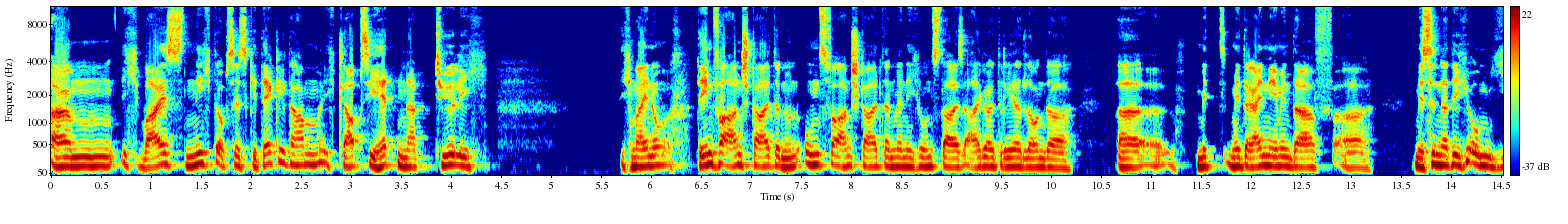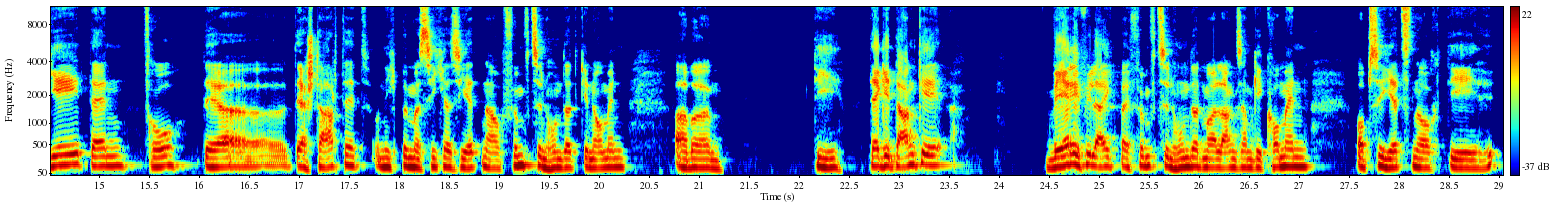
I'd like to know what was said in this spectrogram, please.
Ähm, ich weiß nicht, ob sie es gedeckelt haben. Ich glaube, sie hätten natürlich, ich meine, den Veranstaltern und uns Veranstaltern, wenn ich uns da als Allgäu Triathlon da äh, mit, mit reinnehmen darf, äh, wir sind natürlich um jeden froh, der, der startet. Und ich bin mir sicher, sie hätten auch 1500 genommen. Aber die, der Gedanke wäre vielleicht bei 1500 mal langsam gekommen, ob sie jetzt noch die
